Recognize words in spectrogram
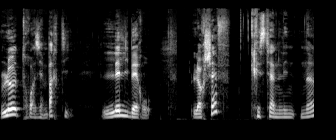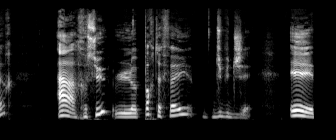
le troisième parti, les libéraux. Leur chef, Christian Lindner, reçu le portefeuille du budget. Et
